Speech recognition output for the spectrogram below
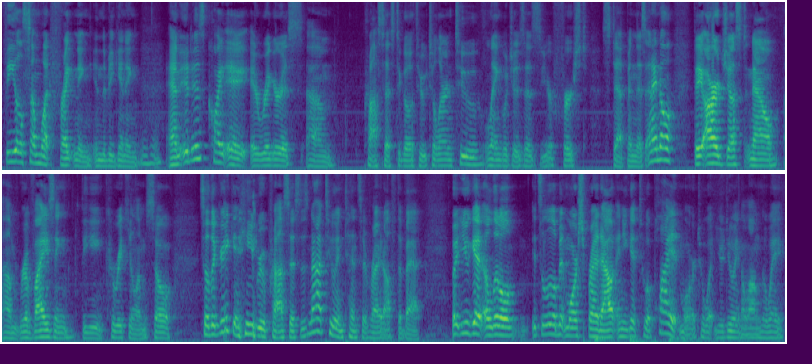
feel somewhat frightening in the beginning, mm-hmm. and it is quite a, a rigorous. Um, process to go through to learn two languages as your first step in this. And I know they are just now um, revising the curriculum, so so the Greek and Hebrew process is not too intensive right off the bat. But you get a little, it's a little bit more spread out, and you get to apply it more to what you're doing along the way.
